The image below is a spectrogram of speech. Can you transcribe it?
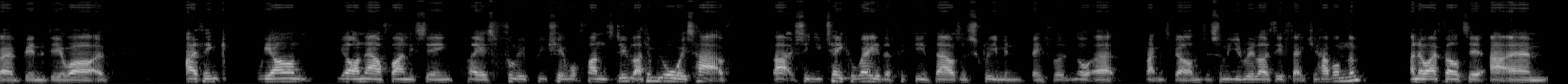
uh, being the DOR. Of, I think we aren't we are now finally seeing players fully appreciate what fans do. Like, I think we always have. But actually, you take away the 15,000 screaming faithful at Franklin's Gardens, and suddenly you realise the effect you have on them. I know I felt it at um,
